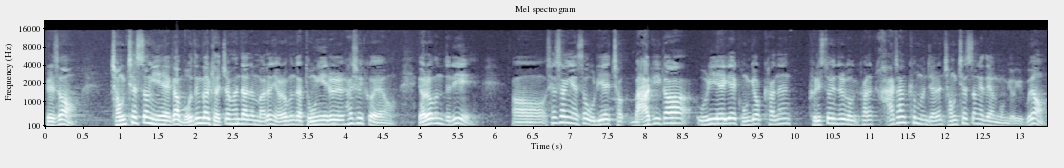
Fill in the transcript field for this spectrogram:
그래서 정체성 이해가 모든 걸 결정한다는 말은 여러분 다 동의를 하실 거예요. 여러분들이 어, 세상에서 우리의 저, 마귀가 우리에게 공격하는 그리스도인들을 공격하는 가장 큰 문제는 정체성에 대한 공격이고요.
